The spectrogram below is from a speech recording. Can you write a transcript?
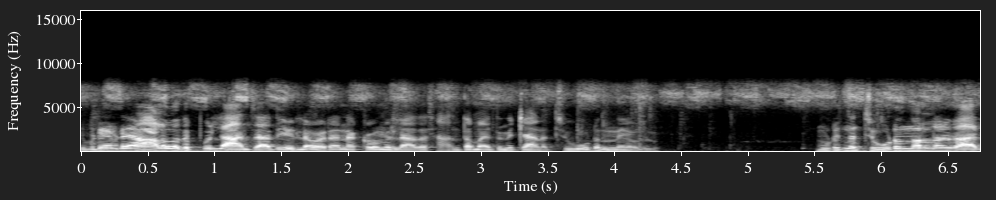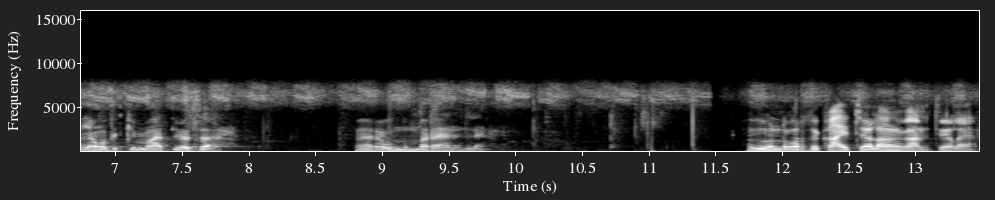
ഇവിടെ ഇവിടെ ആൾ പതിപ്പില്ല ഒരനക്കവും ഇല്ലാതെ ശാന്തമായിട്ട് നിൽക്കുകയാണ്. ചൂടെന്നേ ഉള്ളൂ. മുടിഞ്ഞ ചൂടെന്നുള്ള ഒരു കാര്യം ഒതുക്കി മാറ്റി വെച്ചാൽ വേറെ ഒന്നും പറയാനില്ല. അതുകൊണ്ട് കുറച്ച് കാഴ്ചകളാണ് കാണിച്ചു കളയാൻ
